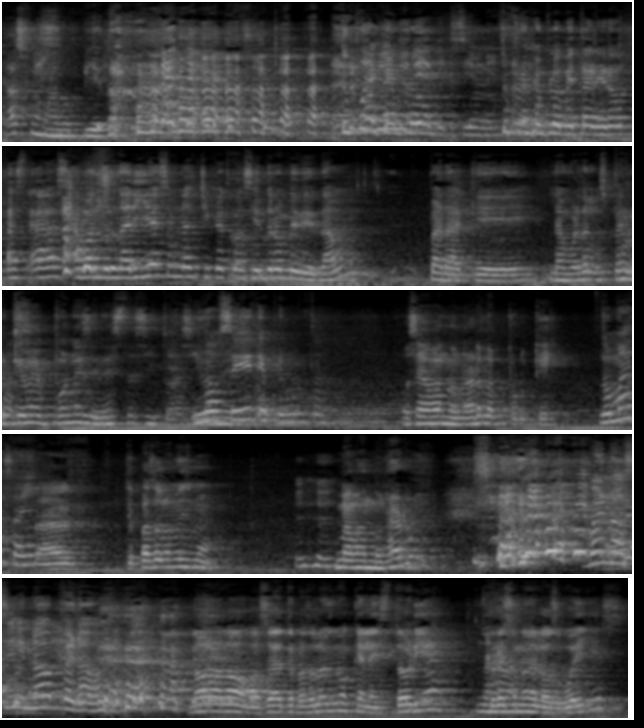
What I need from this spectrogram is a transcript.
que... has fumado piedra? Tú, por ejemplo, de adicciones. tú, por ejemplo, metalero, ¿has- has- ¿abandonarías a una chica con síndrome de Down para que la muerdan los perros? ¿Por qué me pones en esta situación? No sé, te pregunto. O sea, abandonarla, ¿por qué? No más ahí. O sea, ¿Te pasa lo mismo? ¿Me abandonaron? Bueno, sí, no, pero... No, no, no. O sea, te pasó lo mismo que en la historia. Tú eres uno de los güeyes.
